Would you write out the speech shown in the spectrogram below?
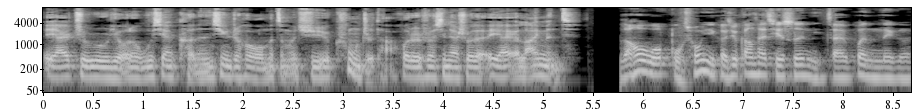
AI 注入，有了无限可能性之后，我们怎么去控制它，或者说现在说的 AI alignment？然后我补充一个，就刚才其实你在问那个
